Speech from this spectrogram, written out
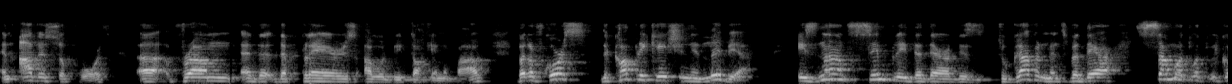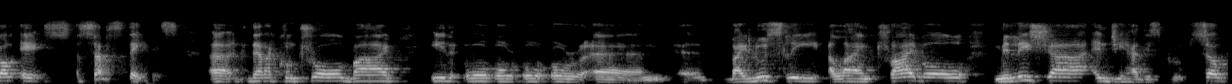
and other support uh, from uh, the, the players I would be talking about. But of course, the complication in Libya is not simply that there are these two governments, but they are somewhat what we call a sub-states uh, that are controlled by either or, or, or, or um, uh, by loosely aligned tribal, militia, and jihadist groups. So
